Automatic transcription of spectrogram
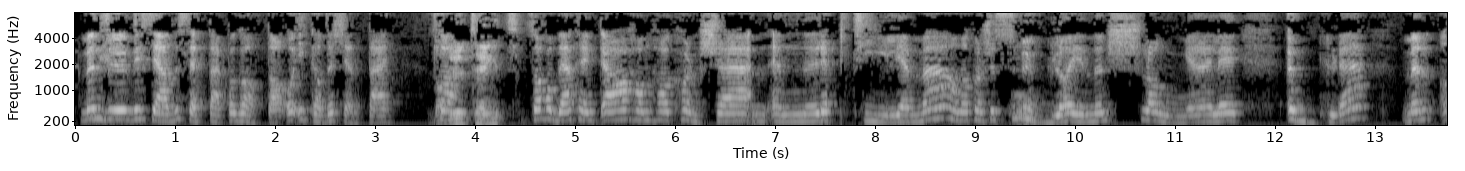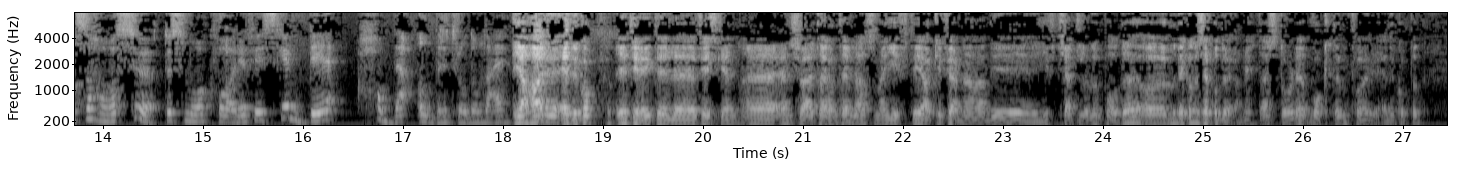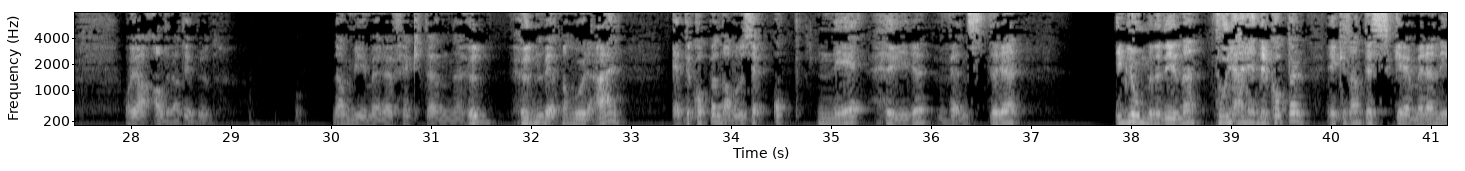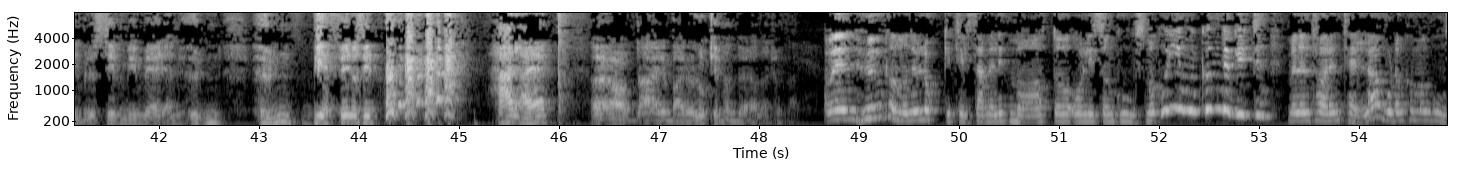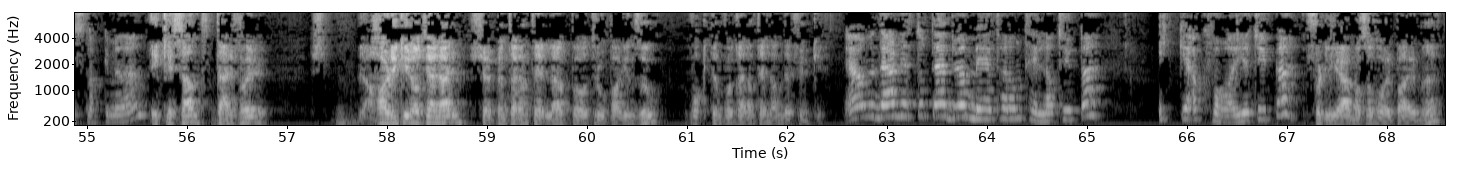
Men du, hvis jeg hadde sett deg på gata og ikke hadde kjent deg, Da så, hadde du tenkt så hadde jeg tenkt ja, han har kanskje en- en reptil hjemme. Han har kanskje smugla inn en slange eller øgle. Men altså, ha søte små akvariefisker, det hadde jeg aldri trodd om deg. Jeg har edderkopp i tillegg til eh, fisken. Eh, En svær tarantella som er giftig. Jeg har ikke fjerna de giftkjertlene på det, men det kan du se på døra mi. Der står det 'vokt dem for edderkoppen'. Og jeg har aldri hatt innbrudd. Det har mye mer effekt enn hund. Hunden vet man hvor er. Edderkoppen, da må du se opp, ned, høyre, venstre i lommene dine. Hvor er edderkoppen? Ikke sant? Det skremmer en innbruddstyv mye mer enn hunden. Hunden bjeffer og sier 'Her er jeg'. Da er det bare å lukke den døra der. Hunden. Ja, men Hund kan man jo lokke til seg med litt mat og, og litt sånn godsmak. Ja, men kom da, gutten! Men en tarantella, hvordan kan man godsnakke med den? Ikke sant? Derfor har du ikke råd til alarm. Kjøp en tarantella på Tropagen Zoo. Vokt den for tarantellaen. Det funker. Ja, men det er nettopp det. Du er mer tarantella-type. Ikke akvarietype. Fordi jeg har masse hår på armene.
